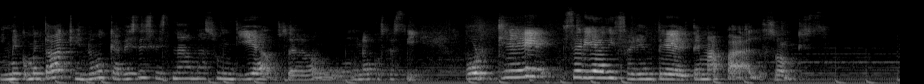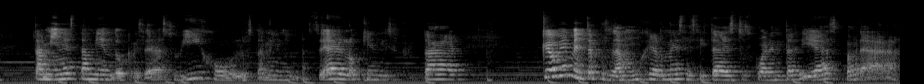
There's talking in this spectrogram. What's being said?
Y me comentaba que no, que a veces es nada más un día, o sea, una cosa así. ¿Por qué sería diferente el tema para los hombres? También están viendo crecer a su hijo, lo están viendo nacer, lo quieren disfrutar. Que obviamente pues la mujer necesita estos 40 días para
